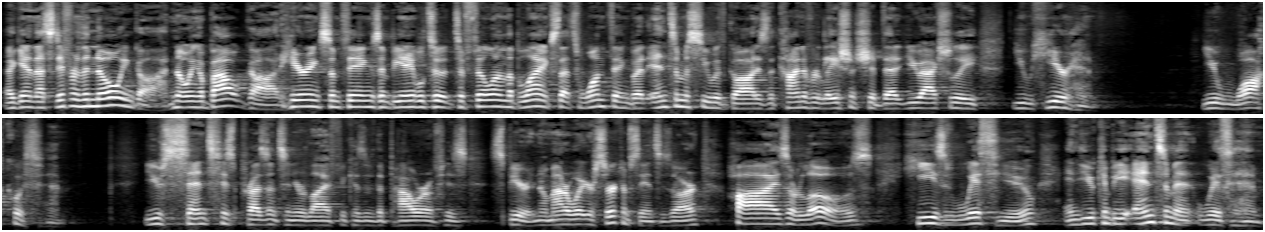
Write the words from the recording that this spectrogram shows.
Again, that's different than knowing God, knowing about God, hearing some things and being able to, to fill in the blanks. That's one thing, but intimacy with God is the kind of relationship that you actually, you hear Him. You walk with Him. You sense His presence in your life because of the power of His Spirit. No matter what your circumstances are, highs or lows, He's with you and you can be intimate with Him.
